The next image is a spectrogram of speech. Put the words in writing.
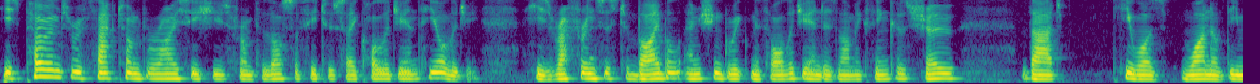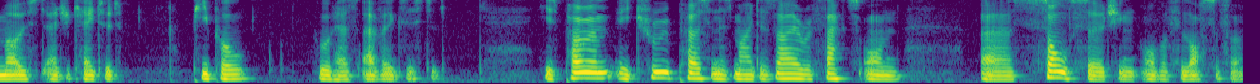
His poems reflect on various issues from philosophy to psychology and theology. His references to Bible, ancient Greek mythology, and Islamic thinkers show that he was one of the most educated people who has ever existed. His poem, A True Person is My Desire, reflects on a soul searching of a philosopher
